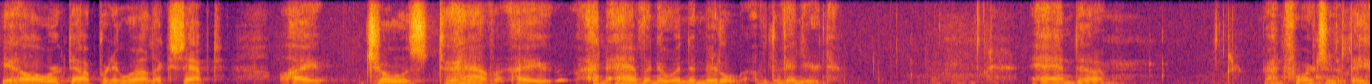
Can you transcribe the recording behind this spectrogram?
It all worked out pretty well, except I chose to have a, an avenue in the middle of the vineyard. And um, unfortunately,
